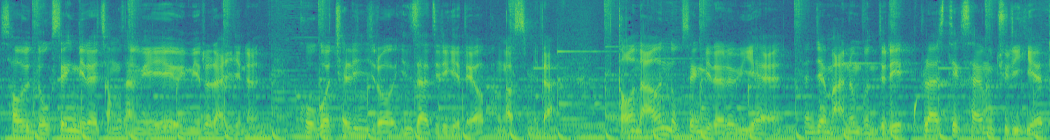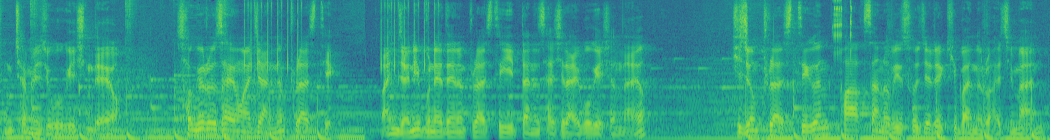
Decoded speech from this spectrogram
서울 녹색미래 정상회의의 의미를 알리는 고고 challenge로 인사드리게 되어 반갑습니다. 더 나은 녹색 미래를 위해 현재 많은 분들이 플라스틱 사용 줄이기에 동참해주고 계신데요. 석유를 사용하지 않는 플라스틱, 완전히 분해되는 플라스틱이 있다는 사실 알고 계셨나요? 기존 플라스틱은 화학산업이 소재를 기반으로 하지만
